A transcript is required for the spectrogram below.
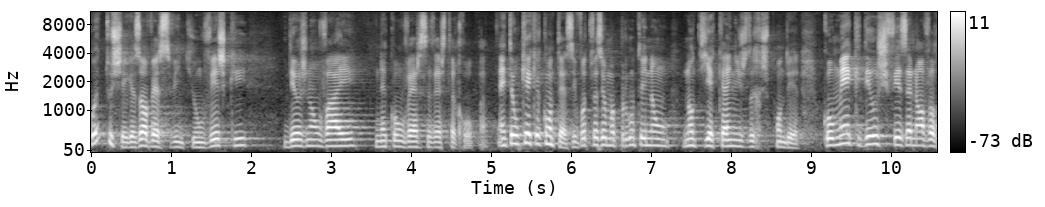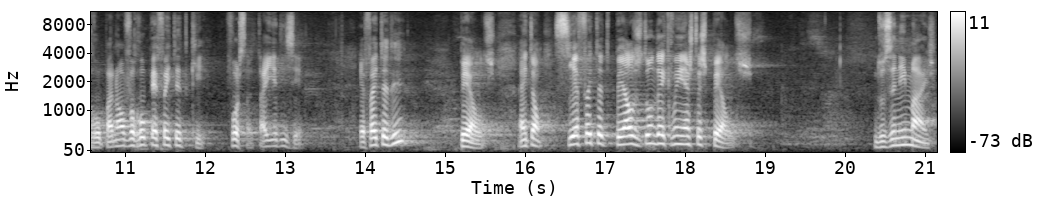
Quando tu chegas ao verso 21, vês que Deus não vai na conversa desta roupa. Então o que é que acontece? Vou-te fazer uma pergunta e não, não te acanhes de responder. Como é que Deus fez a nova roupa? A nova roupa é feita de quê? Força, está aí a dizer. É feita de peles. Então, se é feita de peles, de onde é que vêm estas peles? Dos animais.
